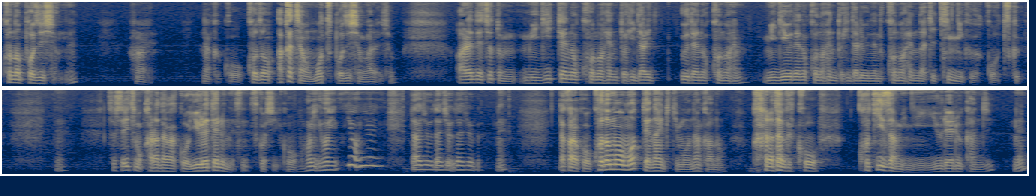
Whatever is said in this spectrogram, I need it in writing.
このポジションね。はい。なんかこう子供赤ちゃんを持つポジションがあるでしょ。あれでちょっと右手のこの辺と左腕のこの辺。右腕のこの辺と左腕のこの辺だけ筋肉がこうつく、そしていつも体がこう揺れてるんですね。少しこう「ほいほいほいほい大丈夫大丈夫大丈夫」ね。だからこう子供を持ってない時もなんかあの体がこう小刻みに揺れる感じ？ね。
